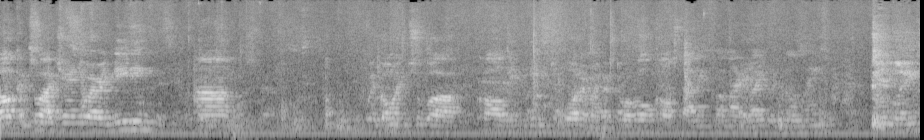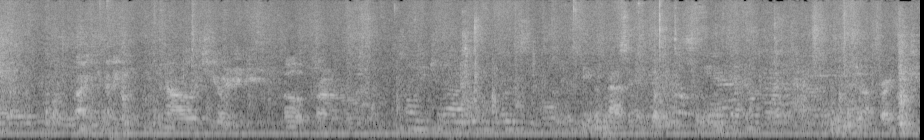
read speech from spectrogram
welcome to our January meeting. Um, We're going to uh, call the meeting to order. We're going to do a roll call starting from my right with Bill Lane. Bill Lane. Ryan Kenny. No, it's you. Philip Cronin. Tony Gerard, Stephen Bassett. John Franklin.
